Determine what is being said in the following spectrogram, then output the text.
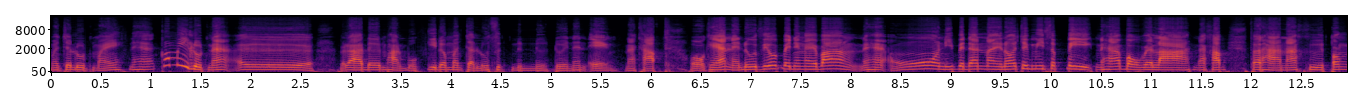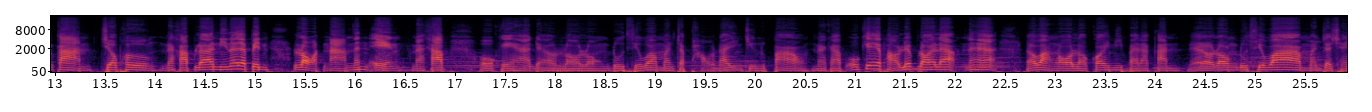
มันจะหลุดไหมนะฮะ ก็ไม่หลุดนะ เออ เวลาเดินผ่านโบกี้แล้วมันจะรู้สึกหนืดๆด้วยนั่นเองนะครับ โอเค ไหนดูซิว่าเป็นยังไงบ้างนะฮะ โอ้นี่เป็นด้านในเนาะ จะมีสปีกนะฮะ บอกเวลานะครับ สถานะคือต้องการเชื้อเพลิงนะครับ แล้วอันนี้น่าจะเป็นหลอดน้ำนั่นเองนะครับ โอเคฮะ เดี๋ยวเราลองดูซิว่ามันจะเผาได้จริง ๆ หรือเปล่านะครับ โอเค เผาเรียบร้อยแล้วนะฮะระหว่างรอเราก็ไอ้นี่ไปละกัน เดี๋ยวเราลองดูซิว่ามันจะใช้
